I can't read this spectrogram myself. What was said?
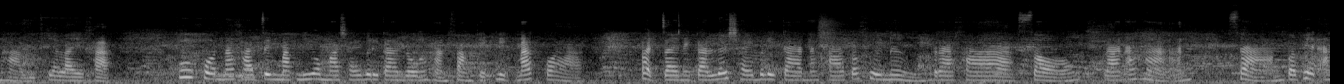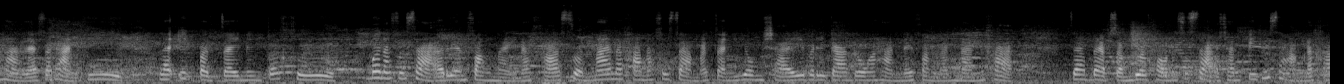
มหาวิทยาลัยค่ะผู้คนนะคะจึงมักนิยมมาใช้บริการโรงอาหารฝั่งเทคนิคมากกว่า ปัจจัยในการเลือกใช้บริการนะคะก็คือ 1. ราคา 2. ร้านอาหาร 3. ประเภทอาหารและสถานที่ และอีกปัจจัยหนึ่งก็คือ เมื่อนักศึกษาเรียนฝั่งไหนนะคะ ส่วนมากนะคะนักศึกษามักจะนิยมใช้บริการโรงอาหารในฝั่งนั้นๆค่ะ จากแบบสำรวจของนักศึกษาชั้นปีที่ 3 นะคะ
